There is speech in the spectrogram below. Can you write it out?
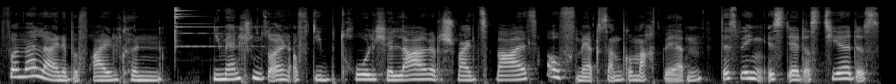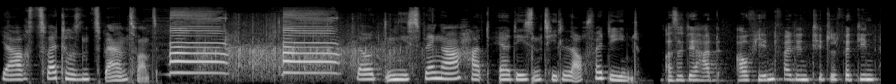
von alleine befreien können. Die Menschen sollen auf die bedrohliche Lage des Schweinswals aufmerksam gemacht werden. Deswegen ist er das Tier des Jahres 2022. Laut Denise Wenger hat er diesen Titel auch verdient. Also der hat auf jeden Fall den Titel verdient,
